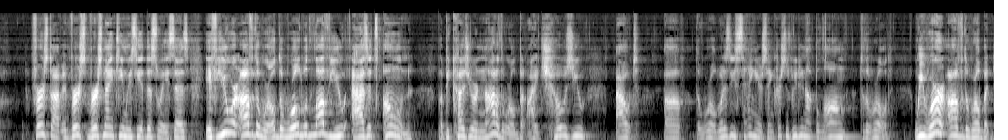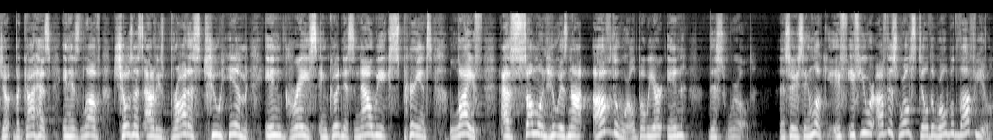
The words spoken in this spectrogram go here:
First off, in verse, verse 19, we see it this way. He says, If you were of the world, the world would love you as its own. But because you are not of the world, but I chose you out of the world. What is he saying here? Saying, Christians, we do not belong to the world. We were of the world, but, but God has, in his love, chosen us out of. He's brought us to him in grace and goodness. And now we experience life as someone who is not of the world, but we are in this world. And so he's saying, look, if, if you were of this world still, the world would love you.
